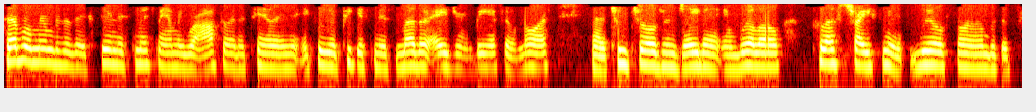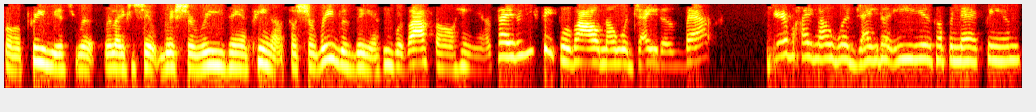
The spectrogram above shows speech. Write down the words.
several members of the extended Smith family were also in attendance, including Pinkett Smith's mother, Adrienne Banfield Norris, and her two children, Jaden and Willow, plus Trey Smith, Will's son, with a, from a previous re- relationship with Sheree Zampino. So Cherie was there, who was also on here. Okay, these people all know what Jada's about. Everybody know what Jada is up in that family,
